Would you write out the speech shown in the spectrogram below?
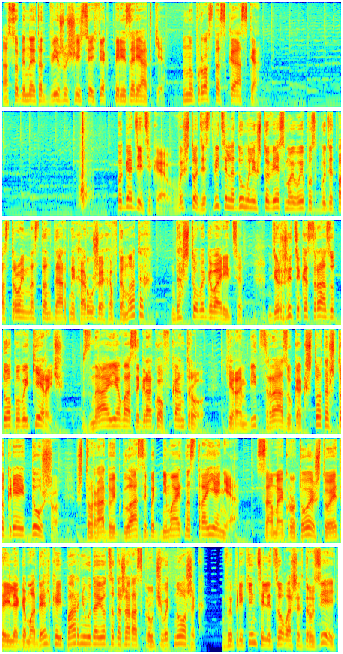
особенно этот движущийся эффект перезарядки. Ну просто сказка. Погодите-ка, вы что, действительно думали, что весь мой выпуск будет построен на стандартных оружиях-автоматах? Да что вы говорите. Держите-ка сразу топовый керыч. Знаю я вас, игроков в контру. Керамбит сразу как что-то, что греет душу, что радует глаз и поднимает настроение. Самое крутое, что этой лего-моделькой парню удается даже раскручивать ножик. Вы прикиньте лицо ваших друзей,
